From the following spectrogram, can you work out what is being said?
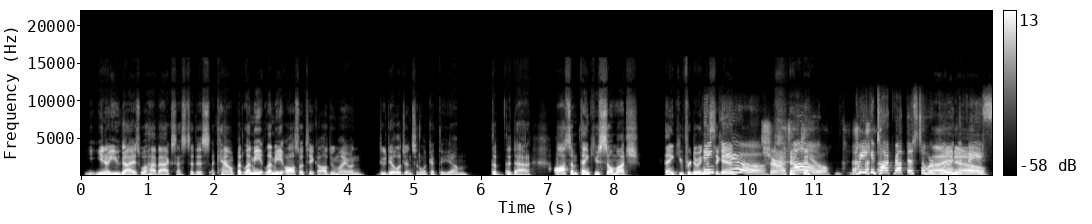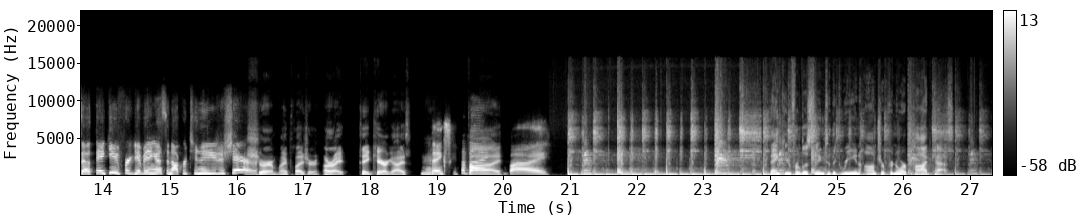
you know you guys will have access to this account. But let me let me also take. I'll do my own due diligence and look at the um the the data. Awesome. Thank you so much. Thank you for doing thank this again. You. Sure. Thank oh, you. we can talk about this till we're blue in the face. So thank you for giving us an opportunity to share. Sure. My pleasure. All right. Take care, guys. Thanks. Bye-bye. Bye. Thank you for listening to the Green Entrepreneur Podcast.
